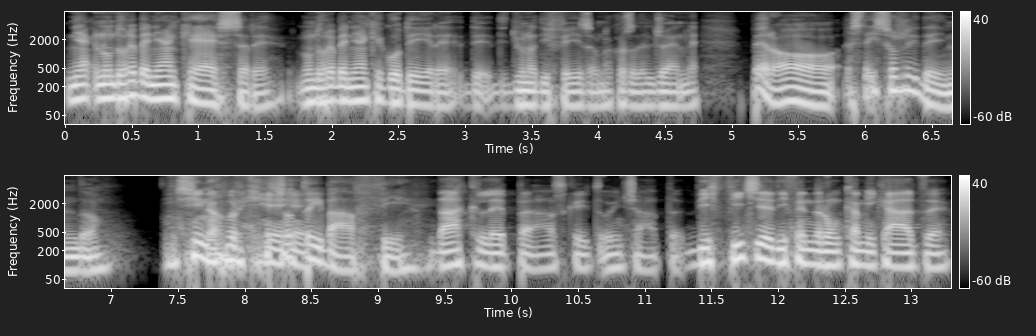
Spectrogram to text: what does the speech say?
nea- non dovrebbe neanche essere, non dovrebbe neanche godere de- di una difesa, una cosa del genere. Però stai sorridendo Sì, no, perché sotto i baffi. Ducklep ha scritto in chat. Difficile difendere un kamikaze.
